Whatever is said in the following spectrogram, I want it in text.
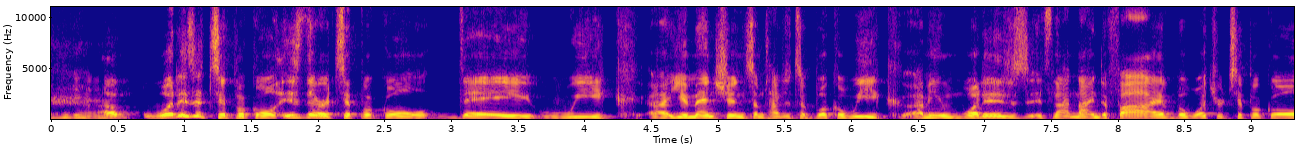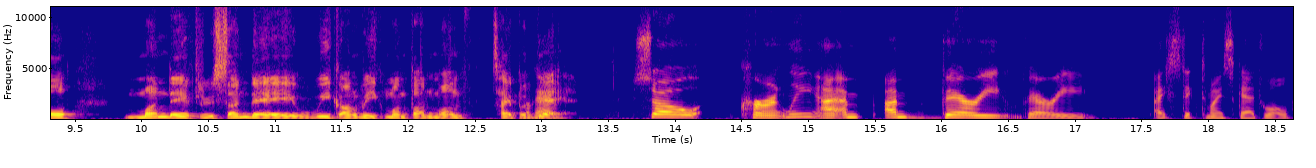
Yeah. Um, what is a typical? Is there a typical day, week? Uh, you mentioned sometimes it's a book a week. I mean, what is? It's not nine to five, but what's your typical Monday through Sunday, week on week, month on month type of Okay. day? So currently, I'm I'm very very I stick to my schedule.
